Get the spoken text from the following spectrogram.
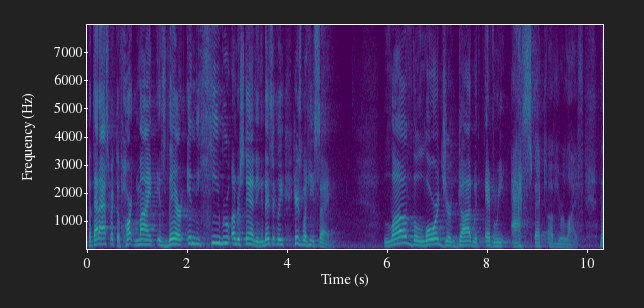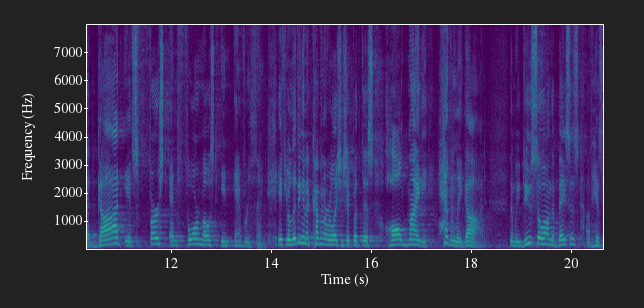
but that aspect of heart and mind is there in the Hebrew understanding. And basically, here's what he's saying Love the Lord your God with every aspect of your life. That God is first and foremost in everything. If you're living in a covenant relationship with this almighty heavenly God, then we do so on the basis of His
